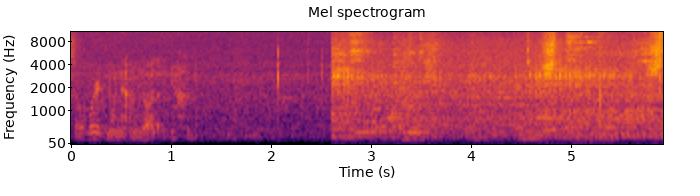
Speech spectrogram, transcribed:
So, work muna ang lolo niya. Shh. Shh.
